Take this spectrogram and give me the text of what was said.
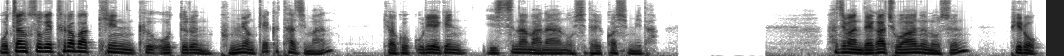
옷장 속에 틀어박힌 그 옷들은 분명 깨끗하지만 결국 우리에겐 있으나 마나한 옷이 될 것입니다. 하지만 내가 좋아하는 옷은 비록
